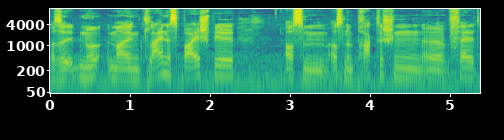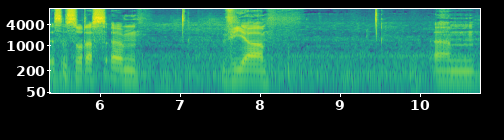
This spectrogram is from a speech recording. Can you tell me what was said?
also nur mal ein kleines Beispiel aus, dem, aus einem praktischen äh, Feld. Es ist so, dass ähm, wir ähm,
